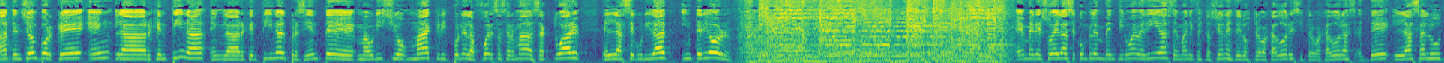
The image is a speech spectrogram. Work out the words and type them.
Atención porque en la Argentina, en la Argentina el presidente Mauricio Macri pone a las Fuerzas Armadas a actuar en la seguridad interior. En Venezuela se cumplen 29 días de manifestaciones de los trabajadores y trabajadoras de la salud.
